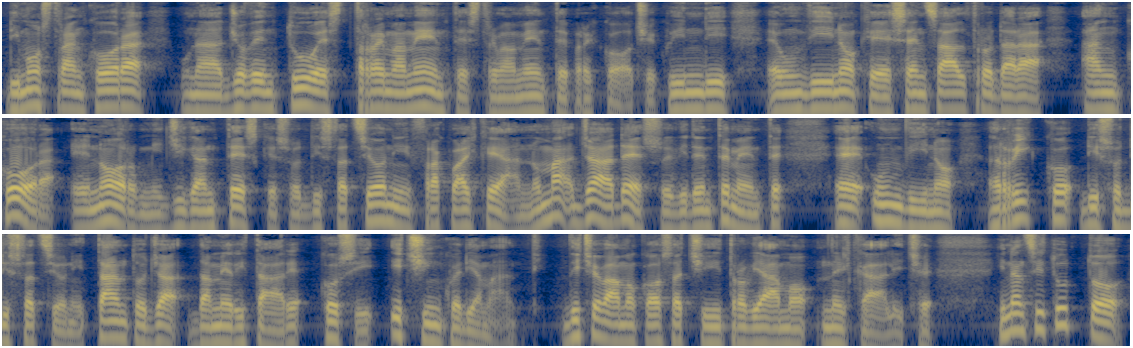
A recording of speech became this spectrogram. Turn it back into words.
dimostra ancora una gioventù estremamente, estremamente precoce. Quindi è un vino che senz'altro darà ancora enormi, gigantesche soddisfazioni fra qualche anno, ma già adesso evidentemente è un vino ricco di soddisfazioni, tanto già da meritare così i cinque diamanti. Dicevamo cosa ci troviamo nel calice. Innanzitutto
